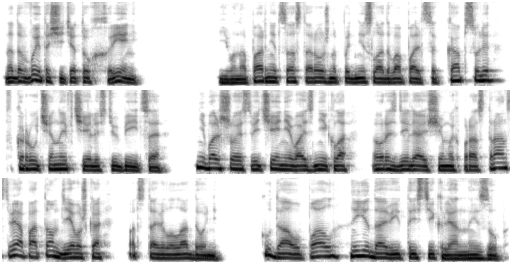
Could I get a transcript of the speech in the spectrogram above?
надо вытащить эту хрень». Его напарница осторожно поднесла два пальца к капсуле, вкрученной в челюсть убийцы. Небольшое свечение возникло в разделяющем их пространстве, а потом девушка подставила ладонь, куда упал ядовитый стеклянный зуб.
